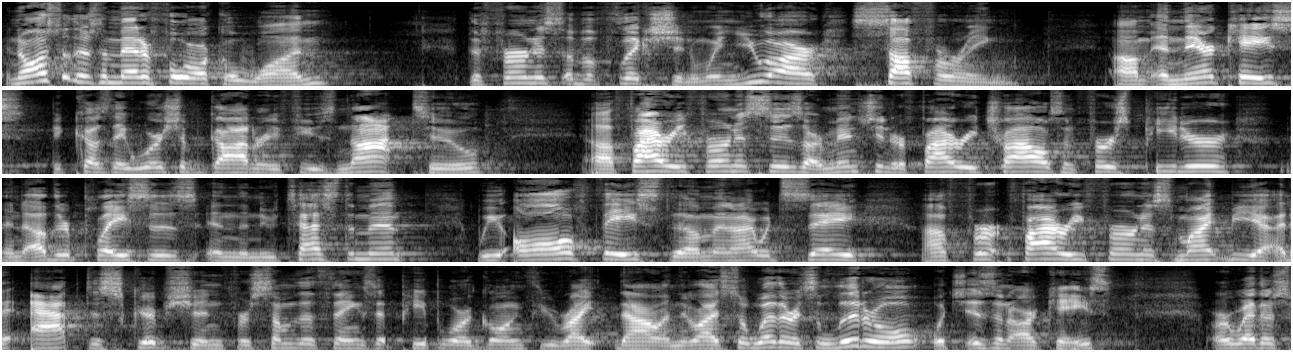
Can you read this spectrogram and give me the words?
and also there's a metaphorical one, the furnace of affliction. When you are suffering, um, in their case, because they worship God and refuse not to, uh, fiery furnaces are mentioned, or fiery trials in 1 Peter and other places in the New Testament. We all face them, and I would say uh, fiery furnace might be an apt description for some of the things that people are going through right now in their lives. So, whether it's literal, which isn't our case, or whether it's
